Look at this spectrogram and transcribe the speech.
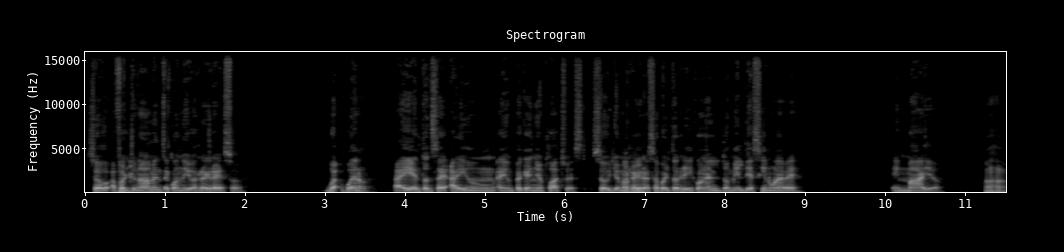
So, afortunadamente, cuando yo regreso, bu- bueno, ahí entonces hay un, hay un pequeño plot twist. So, yo me Ok. regreso a Puerto Rico en el 2019, en mayo. Ajá.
